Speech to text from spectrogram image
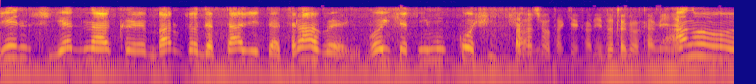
Więc jednak e, bardzo deptali tę trawę i ojciec nie mógł kosić. A dlaczego tak jechali do tego kamienia? A no,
